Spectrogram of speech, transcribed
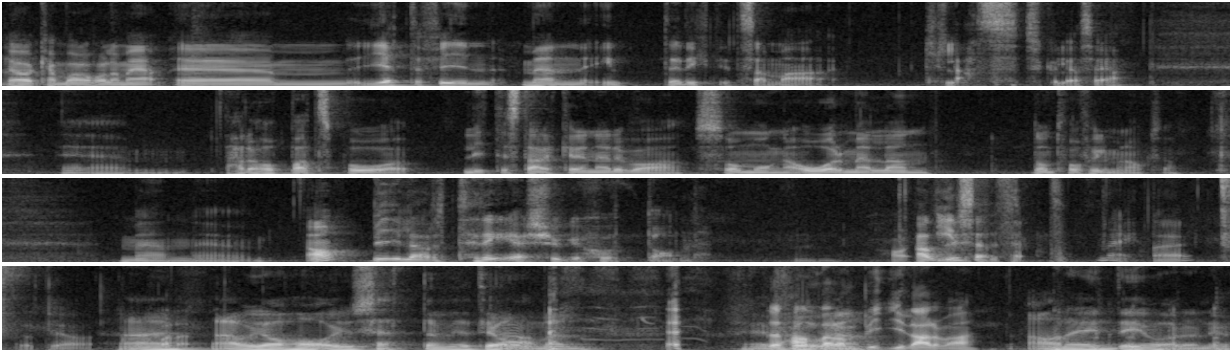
Jag kan bara hålla med. Ehm, jättefin, men inte riktigt samma klass, skulle jag säga. Ehm, hade hoppats på lite starkare när det var så många år mellan de två filmerna också. Men, eh, ja, Bilar 3 2017. Har Aldrig inte sett. sett. Nej. Nej, jag Nej, nej, och jag har ju sett den vet jag, men... eh, Det handlar om bilar, va? Ja, nej, det gör den ju.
